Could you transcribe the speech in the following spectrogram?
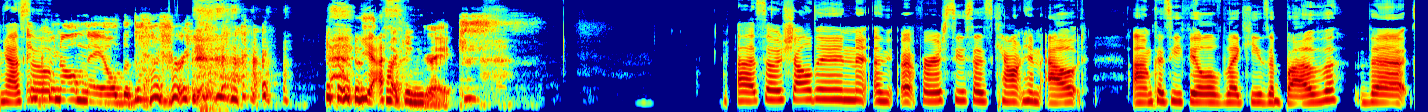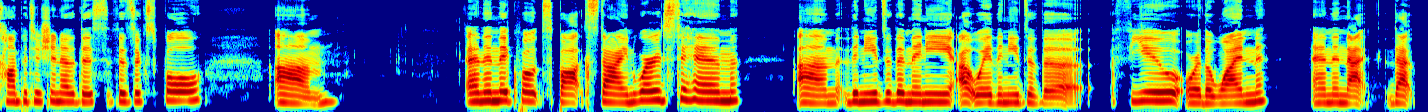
Yeah, so. And Kunal nailed the delivery. it was yes. fucking great. Uh, so Sheldon, um, at first, he says count him out um because um, he feels like he's above the competition of this physics bowl. Um, and then they quote Spock Stein words to him. Um, the needs of the many outweigh the needs of the few or the one, and then that that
